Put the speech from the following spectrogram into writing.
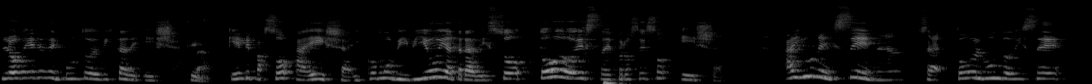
lo ves desde el punto de vista de ella. Claro. qué le pasó a ella y cómo vivió y atravesó todo ese proceso ella. Hay una escena, o sea, todo el mundo dice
